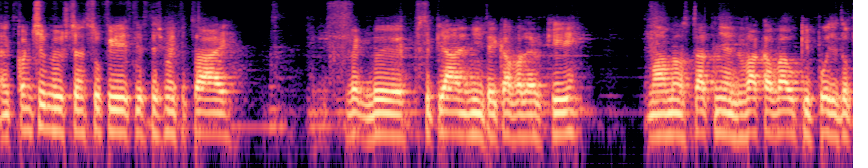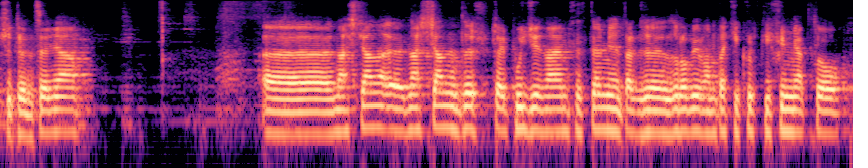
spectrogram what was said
E, Kończymy już ten sufit, jesteśmy tutaj jakby w sypialni tej kawalerki. Mamy ostatnie dwa kawałki płyt do przykręcenia. E, Na ścianę, e, na ścianę też tutaj pójdzie na M-systemie, także zrobię Wam taki krótki film, jak to,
